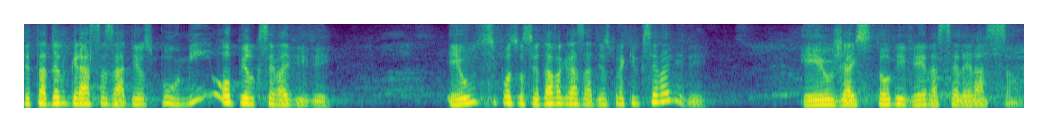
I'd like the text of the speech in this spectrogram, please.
Você está dando graças a Deus por mim ou pelo que você vai viver? Eu, se fosse você, eu dava graças a Deus por aquilo que você vai viver. Eu já estou vivendo aceleração.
